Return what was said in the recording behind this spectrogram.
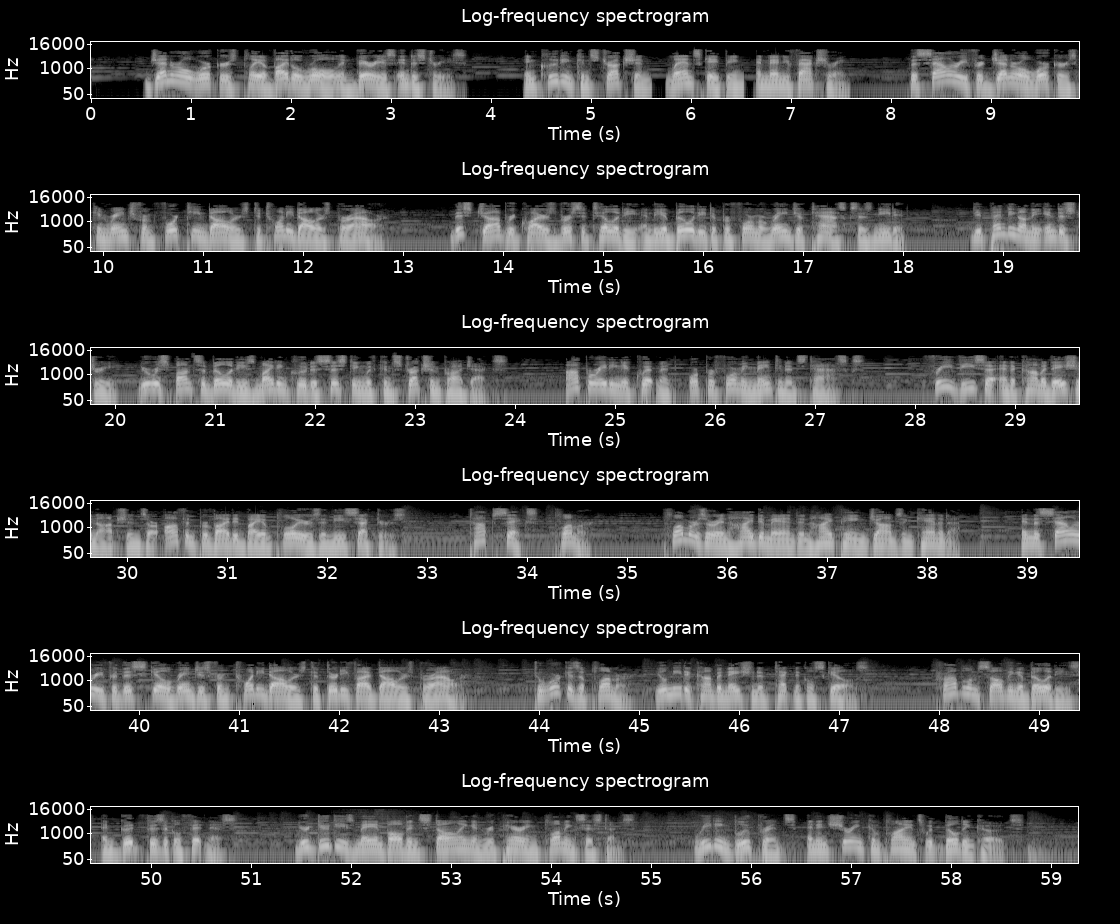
General workers play a vital role in various industries, including construction, landscaping, and manufacturing. The salary for general workers can range from $14 to $20 per hour. This job requires versatility and the ability to perform a range of tasks as needed. Depending on the industry, your responsibilities might include assisting with construction projects, operating equipment, or performing maintenance tasks. Free visa and accommodation options are often provided by employers in these sectors. Top 6. Plumber. Plumbers are in high demand and high-paying jobs in Canada. And the salary for this skill ranges from $20 to $35 per hour. To work as a plumber, you'll need a combination of technical skills, problem-solving abilities, and good physical fitness. Your duties may involve installing and repairing plumbing systems, reading blueprints, and ensuring compliance with building codes.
